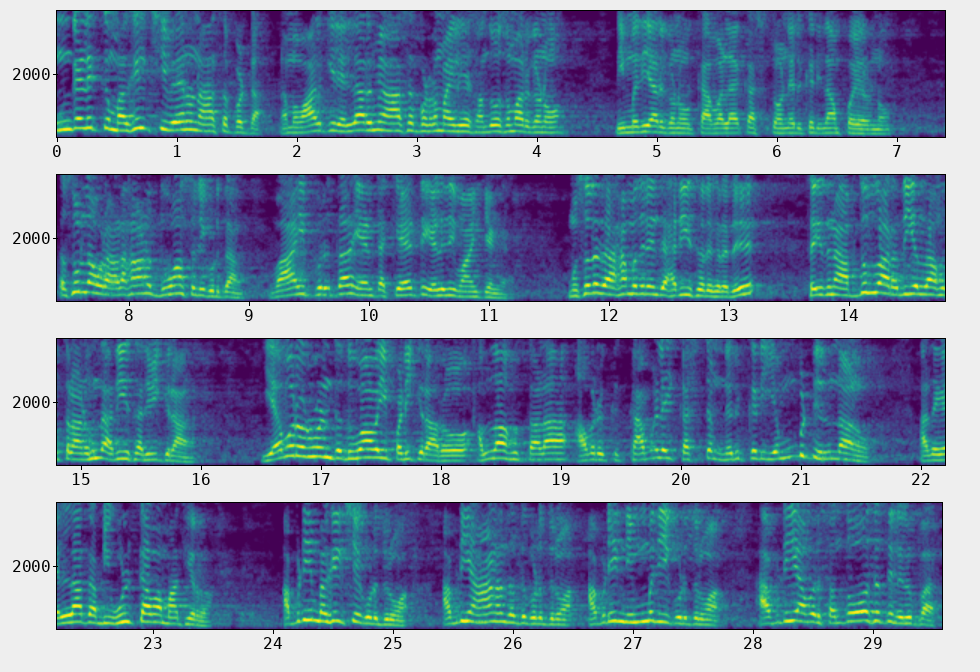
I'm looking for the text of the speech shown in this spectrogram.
உங்களுக்கு மகிழ்ச்சி வேணும்னு ஆசைப்பட்டா நம்ம வாழ்க்கையில் எல்லாருமே ஆசைப்படுறோமா இல்லையா? சந்தோஷமாக இருக்கணும் நிம்மதியாக இருக்கணும் கவலை கஷ்டம் நெருக்கடிலாம் போயிடணும். ரசூல்லா ஒரு அழகான துவா சொல்லி கொடுத்தாங்க. வாய்ப்பு இருந்தால் என்கிட்ட கேட்டு எழுதி வாங்கிக்கோங்க. முசரத் அகமதில் இந்த ஹதீஸ் வருகிறது. சைதனா அப்துல்லா ரதி அல்லாஹுத்தலானு வந்து ஹதீஸ் அறிவிக்கிறாங்க. எவர் ஒருவர் இந்த துவாவை படிக்கிறாரோ அல்லாஹு தாலா அவருக்கு கவலை கஷ்டம் நெருக்கடி எம்பிட்டு இருந்தாலும் அதை எல்லாத்தையும் அப்படி உள்டாவாக மாற்றிடுறான் அப்படியே மகிழ்ச்சியை கொடுத்துருவான். அப்படியே ஆனந்தத்தை கொடுத்துருவான். அப்படியே நிம்மதியை கொடுத்துருவான். அப்படியே அவர் சந்தோஷத்தில் இருப்பார்.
